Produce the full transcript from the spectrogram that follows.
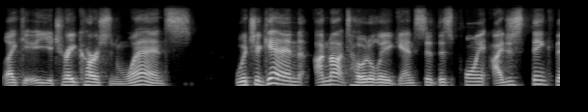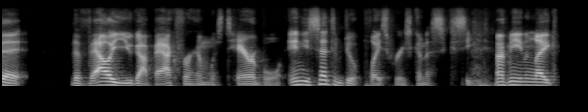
like you trade Carson Wentz, which again, I'm not totally against at this point. I just think that the value you got back for him was terrible. And you sent him to a place where he's going to succeed. I mean, like,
